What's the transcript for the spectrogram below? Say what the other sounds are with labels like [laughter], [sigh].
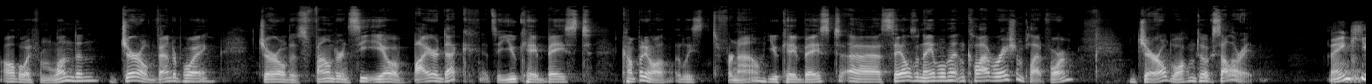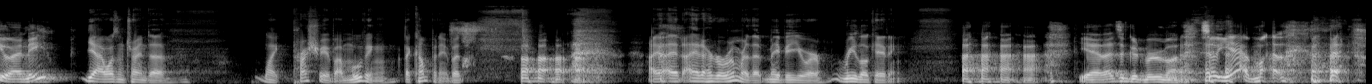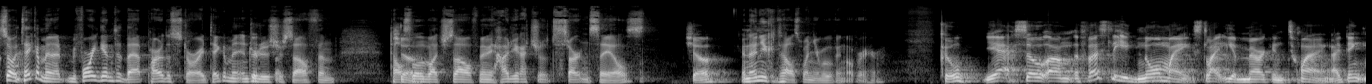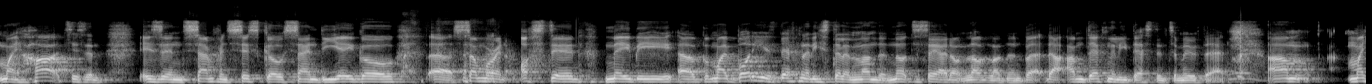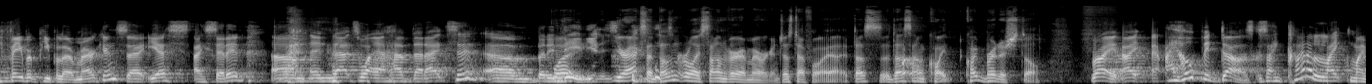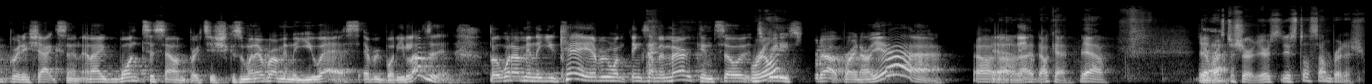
all the way from London, Gerald Vanderpoy. Gerald is founder and CEO of BuyerDeck. It's a UK based company, well, at least for now, UK based uh, sales enablement and collaboration platform. Gerald, welcome to Accelerate. Thank you, Andy. Yeah, I wasn't trying to like pressure you about moving the company, but [laughs] I, I, I had heard a rumor that maybe you were relocating. [laughs] yeah, that's a good rumor. So yeah, my, [laughs] so take a minute before we get into that part of the story. Take a minute, introduce yourself, and tell sure. us a little about yourself. Maybe how you got your start in sales. Sure. And then you can tell us when you're moving over here. Cool. Yeah. So, um, firstly, ignore my slightly American twang. I think my heart is in is in San Francisco, San Diego, uh, somewhere in [laughs] Austin, maybe. Uh, but my body is definitely still in London. Not to say I don't love London, but uh, I'm definitely destined to move there. Um, my favorite people are Americans. Uh, yes, I said it, um, [laughs] and that's why I have that accent. Um, but indeed, well, yes. your accent doesn't really sound very American. Just FYI, it does. It does sound quite quite British still. Right. I, I hope it does because I kind of like my British accent and I want to sound British because whenever I'm in the US, everybody loves it. But when I'm in the UK, everyone thinks I'm American. So it's really, really screwed up right now. Yeah. Oh, yeah. no. That, okay. Yeah. yeah. Yeah. Rest assured, you you still sound British.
